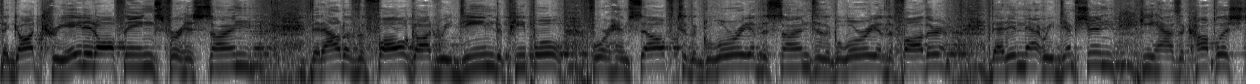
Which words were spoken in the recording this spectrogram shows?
that God created all things for his son, that out of the fall, God redeemed a people for himself to the glory of the Son, to the glory of the Father, that in that redemption, he has accomplished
